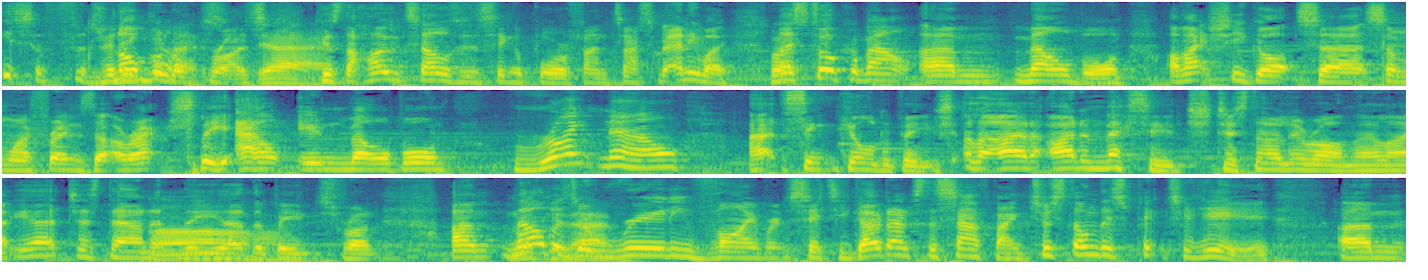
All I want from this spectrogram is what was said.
is a phenomenal price. Yeah. Because the hotels in Singapore are fantastic. But anyway, let's talk about um, Melbourne. I've actually got uh, some of my friends that are actually out in Melbourne right now. At St Kilda Beach, And I had, I had a message just earlier on. They're like, "Yeah, just down at the uh, the beachfront." Um, Melbourne's a really vibrant city. Go down to the South Bank. Just on this picture here, um,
